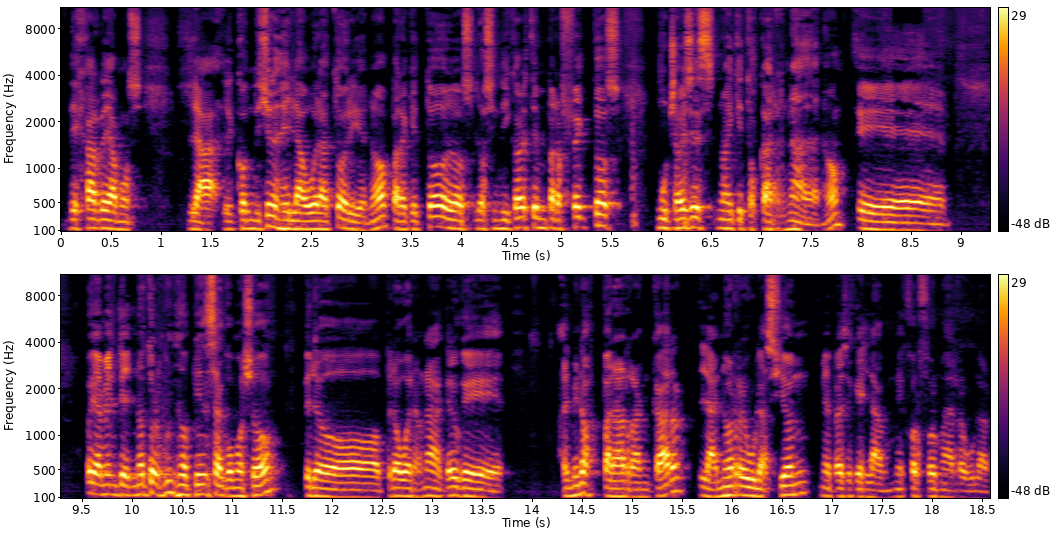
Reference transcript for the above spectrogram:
dejar, digamos, las condiciones de laboratorio, ¿no? Para que todos los, indicadores estén perfectos, muchas veces no hay que tocar nada, ¿no? Eh, obviamente no todo el mundo piensa como yo, pero, pero bueno, nada, creo que al menos para arrancar, la no regulación me parece que es la mejor forma de regular.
